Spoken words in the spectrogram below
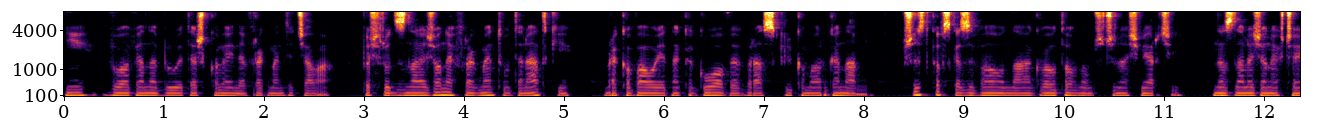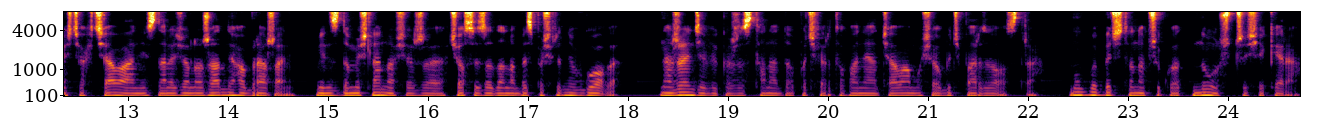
dni wyławiane były też kolejne fragmenty ciała. Pośród znalezionych fragmentów denatki brakowało jednak głowy wraz z kilkoma organami. Wszystko wskazywało na gwałtowną przyczynę śmierci. Na znalezionych częściach ciała nie znaleziono żadnych obrażeń, więc domyślano się, że ciosy zadano bezpośrednio w głowę. Narzędzie wykorzystane do poćwiartowania ciała musiało być bardzo ostre. Mógłby być to na przykład nóż czy siekiera.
